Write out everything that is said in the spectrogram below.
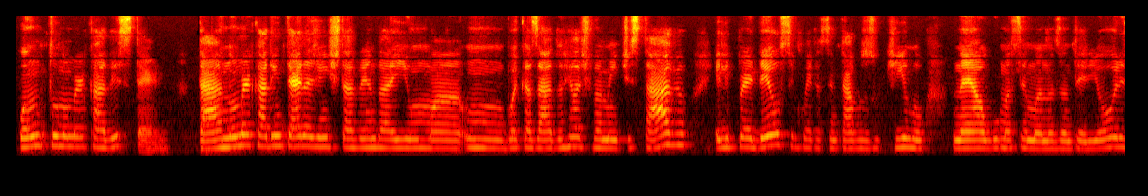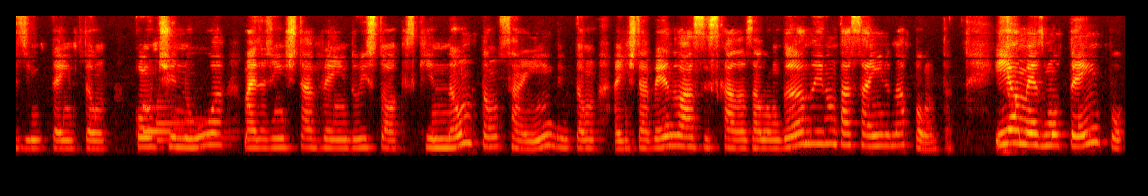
quanto no mercado externo. Tá? No mercado interno, a gente está vendo aí uma, um boi casado relativamente estável, ele perdeu 50 centavos o quilo né, algumas semanas anteriores, então continua, mas a gente está vendo estoques que não estão saindo, então a gente está vendo as escalas alongando e não está saindo na ponta. E ao mesmo tempo,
